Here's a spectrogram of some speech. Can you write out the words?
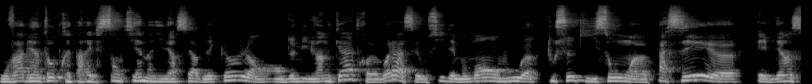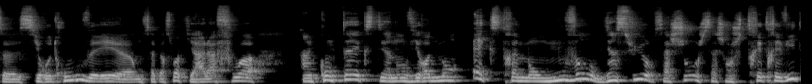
On va bientôt préparer le centième anniversaire de l'école en, 2024. voilà, c'est aussi des moments où tous ceux qui y sont passés, eh bien, s'y retrouvent et on s'aperçoit qu'il y a à la fois un contexte et un environnement extrêmement mouvant, bien sûr, ça change, ça change très très vite,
